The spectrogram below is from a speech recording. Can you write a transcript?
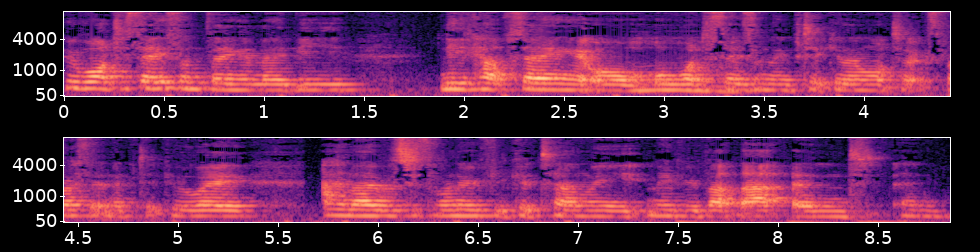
who want to say something and maybe need help saying it or, or want to say something particular and want to express it in a particular way. And I was just wondering if you could tell me maybe about that and, and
